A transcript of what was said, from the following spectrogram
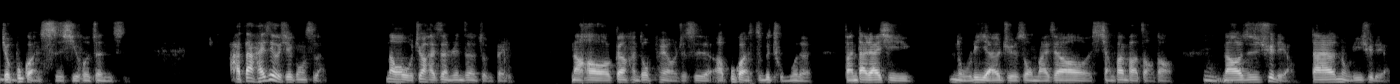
就不管实习或正职，啊，但还是有些公司啊，那我就还是很认真的准备，然后跟很多朋友就是啊，不管是不是土木的，反正大家一起努力啊，就觉得说我们还是要想办法找到。然后就是去聊，大家努力去聊，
